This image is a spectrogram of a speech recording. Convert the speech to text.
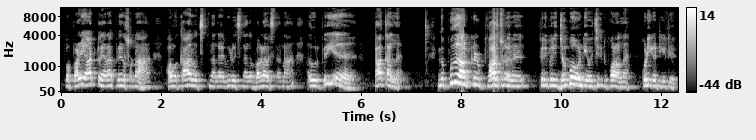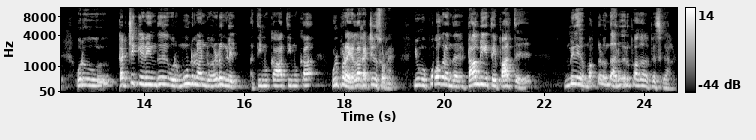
இப்போ பழைய ஆட்கள் யாராவது பேர் சொன்னால் அவங்க கார் வச்சுருந்தாங்க வீடு வச்சுருந்தாங்க பங்களா வச்சுருந்தாங்கன்னா அது ஒரு பெரிய டாக்கா இல்லை. இந்த புது ஆட்கள் ஃபார்ச்சுனரு பெரிய பெரிய ஜம்போ வண்டியை வச்சுக்கிட்டு போகிறான்ல கொடி கட்டிக்கிட்டு ஒரு கட்சிக்கு இணைந்து ஒரு மூன்று நான்கு வருடங்களில் திமுக அதிமுக உள்பட எல்லா கட்சியிலும் சொல்கிறேன் இவங்க போகிற அந்த டாம்பிகத்தை பார்த்து உண்மையிலேயே மக்கள் வந்து அருவருப்பாக பேசுகிறார்கள்.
